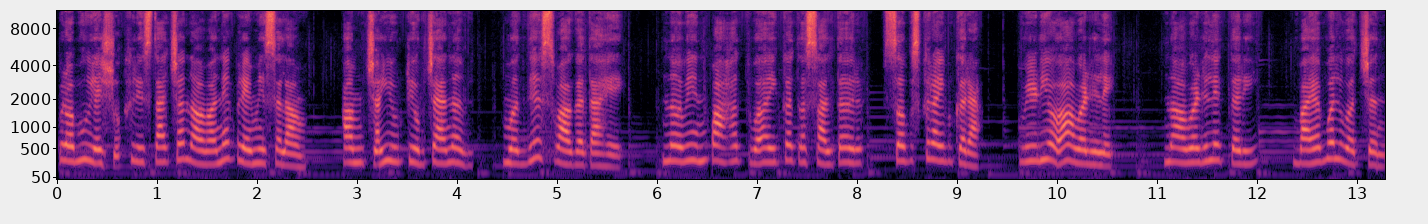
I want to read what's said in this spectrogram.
प्रभू येशू ख्रिस्ताच्या नावाने प्रेमी सलाम. आमच्या युट्यूब चॅनलमध्ये स्वागत आहे. नवीन पाहत व ऐकत असाल तर सबस्क्राईब करा. व्हिडिओ आवडले नावडले तरी बायबल वचन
